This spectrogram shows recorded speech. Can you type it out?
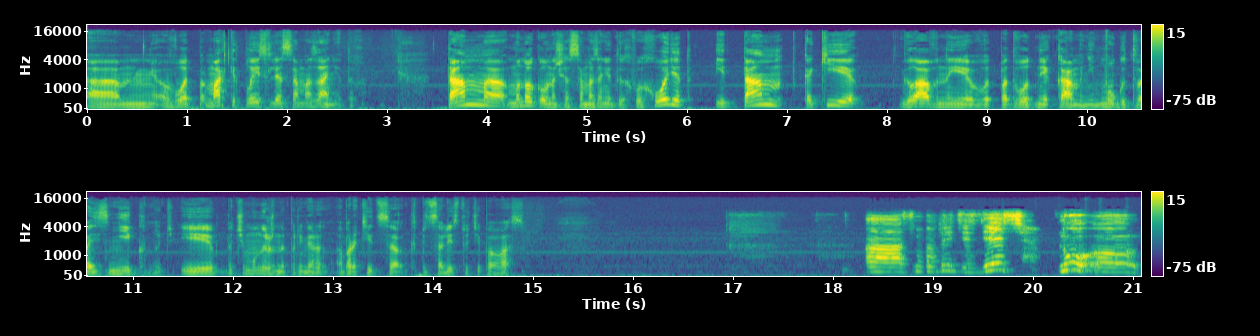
Вот, маркетплейс для самозанятых. Там э, много у нас сейчас самозанятых выходит, и там какие главные вот подводные камни могут возникнуть, и почему нужно, например, обратиться к специалисту типа вас? А, смотрите, здесь, ну, э,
